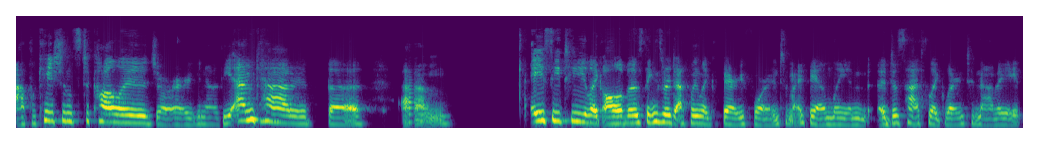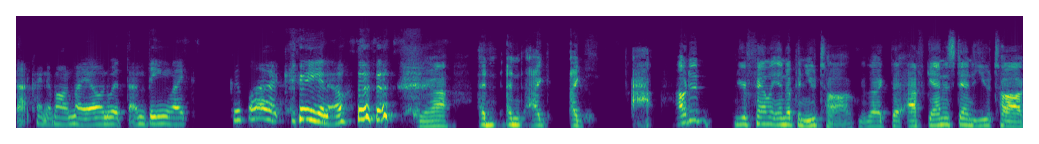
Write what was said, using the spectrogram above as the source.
applications to college or you know the MCAT or the um, ACT, like all of those things were definitely like very foreign to my family. And I just had to like learn to navigate that kind of on my own with them being like, good luck, you know? yeah. And, and I, I, how did your family end up in Utah? Like the Afghanistan to Utah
